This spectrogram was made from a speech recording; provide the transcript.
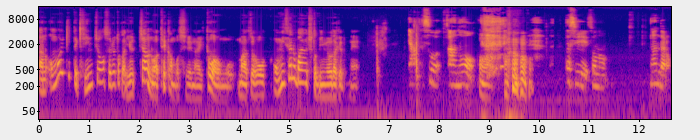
あの、思い切って緊張するとか言っちゃうのは手かもしれないとは思う。まあ、おお店の場合はちょっと微妙だけどね。いや、そう、あの、うん 私、その、なんだろう、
